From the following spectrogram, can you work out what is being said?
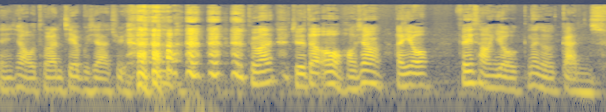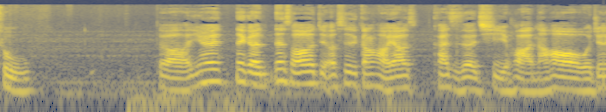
等一下，我突然接不下去，突然觉得哦，好像很有非常有那个感触，对吧？因为那个那时候就是刚好要开始这个气划，然后我就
